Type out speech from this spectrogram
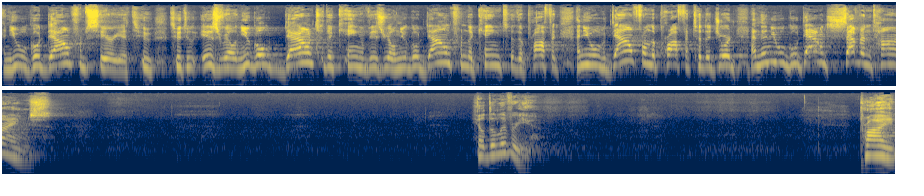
and you will go down from Syria to, to, to Israel, and you go down to the king of Israel, and you go down from the king to the prophet, and you will go down from the prophet to the Jordan, and then you will go down seven times. He'll deliver you. Pride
